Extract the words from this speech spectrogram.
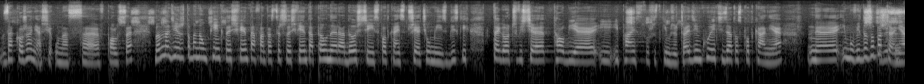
zakorzenia się u nas e, w Polsce. Mam nadzieję, że to będą piękne święta, fantastyczne święta, pełne radości i spotkań z przyjaciółmi i z bliskich. Tego oczywiście Tobie i, i Państwu wszystkim życzę. Dziękuję Ci za to spotkanie e, i mówię do zobaczenia.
